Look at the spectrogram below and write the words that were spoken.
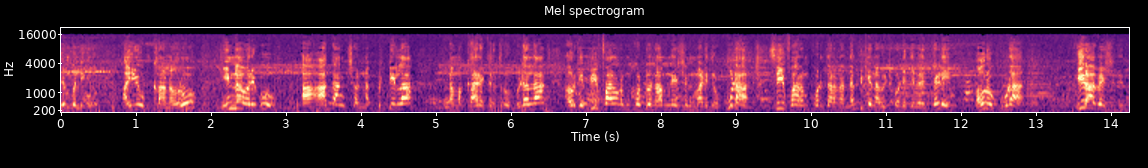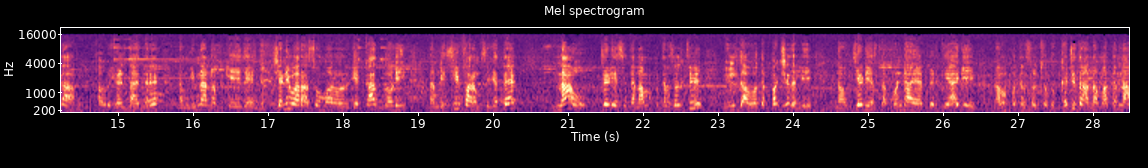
ಬೆಂಬಲಿಗರು. ಅಯ್ಯೂಬ್ ಖಾನ್ ಅವರು ಇನ್ನವರೆಗೂ ಆ ಆಕಾಂಕ್ಷೆಯನ್ನು ಬಿಟ್ಟಿಲ್ಲ, ನಮ್ಮ ಕಾರ್ಯಕರ್ತರು ಬಿಡಲ್ಲ, ಅವ್ರಿಗೆ ಬಿ ಫಾರಂ ಕೊಟ್ಟು ನಾಮಿನೇಷನ್ ಮಾಡಿದ್ರು ಕೂಡ ಸಿ ಫಾರಂ ಕೊಡ್ತಾರ ನಂಬಿಕೆ ನಾವು ಇಟ್ಕೊಂಡಿದ್ದೇವೆ ಅಂತೇಳಿ ಅವರು ಕೂಡ ವೀರಾವೇಶದಿಂದ ಅವರು ಹೇಳ್ತಾ ಇದ್ದಾರೆ. ನಮ್ಗೆ ಇನ್ನೂ ನಂಬಿಕೆ ಇದೆ. ಶನಿವಾರ ಸೋಮವಾರ ಅವರಿಗೆ ಕಾದು ನೋಡಿ, ನಮಗೆ ಸಿ ಫಾರಂ ಸಿಗುತ್ತೆ. ನಾವು ಜೆ ಡಿ ಎಸ್ಸಿಂದ ನಾಮಪತ್ರ ಸಲ್ಲಿಸ್ತೀವಿ. ಇಲ್ದ ಹೋದ ಪಕ್ಷದಲ್ಲಿ ನಾವು ಜೆ ಡಿ ಎಸ್ನ ಬಂಡಾಯ ಅಭ್ಯರ್ಥಿಯಾಗಿ ನಾಮಪತ್ರ ಸಲ್ಲಿಸೋದು ಖಚಿತ ಅನ್ನೋ ಮಾತನ್ನು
